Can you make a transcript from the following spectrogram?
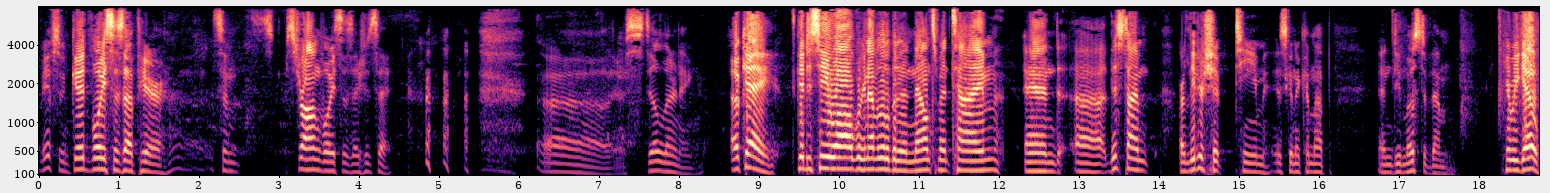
We have some good voices up here. Some strong voices, I should say. uh, they're still learning. Okay, it's good to see you all. We're going to have a little bit of announcement time. And uh, this time, our leadership team is going to come up and do most of them. Here we go.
